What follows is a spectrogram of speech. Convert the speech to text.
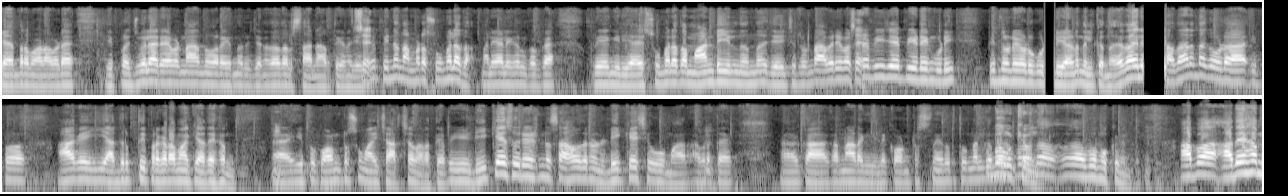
കേന്ദ്രമാണ്. അവിടെ ഈ പ്രജ്വല രേവണ്ണ എന്ന് പറയുന്ന ഒരു ജനതാദൾ സ്ഥാനാർത്ഥിയാണ് ജയിച്ചത്. പിന്നെ നമ്മുടെ സുമലത മലയാളികൾക്കൊക്കെ പ്രിയങ്കരിയായ സുമലത മാണ്ടിയിൽ നിന്ന് ജയിച്ചിട്ടുണ്ട്. അവർ പക്ഷേ ബി ജെ പിയുടെയും കൂടി പിന്തുണയോട് കൂടിയാണ് നിൽക്കുന്നത്. ഏതായാലും സദാനന്ദ ഗൗഡ ഇപ്പോൾ ആകെ ഈ അതൃപ്തി പ്രകടമാക്കി അദ്ദേഹം ഇപ്പോൾ കോൺഗ്രസുമായി ചർച്ച നടത്തി. അപ്പോൾ ഈ ഡി കെ സുരേഷിന്റെ സഹോദരനുണ്ട് ഡി കെ ശിവകുമാർ അവിടുത്തെ കർണാടകയിലെ കോൺഗ്രസ് നേതൃത്വം നൽകുന്ന ഉപമുഖ്യമന്ത്രി. അപ്പോൾ അദ്ദേഹം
